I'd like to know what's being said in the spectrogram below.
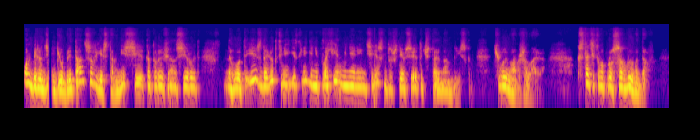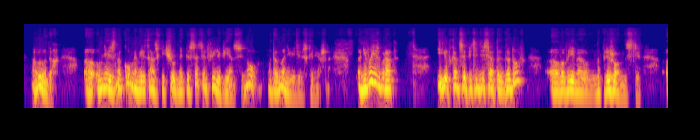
он берет деньги у британцев, есть там миссии, которые финансирует, вот, и издает книги. Книги неплохие, мне они интересны, потому что я все это читаю на английском. Чего и вам желаю. Кстати, к вопросу о выводах. О выводах. А, у меня есть знакомый американский чудный писатель Филипп Йенси. Ну, мы давно не виделись, конечно. У него есть брат. И в конце 50-х годов, э, во время напряженности, э,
